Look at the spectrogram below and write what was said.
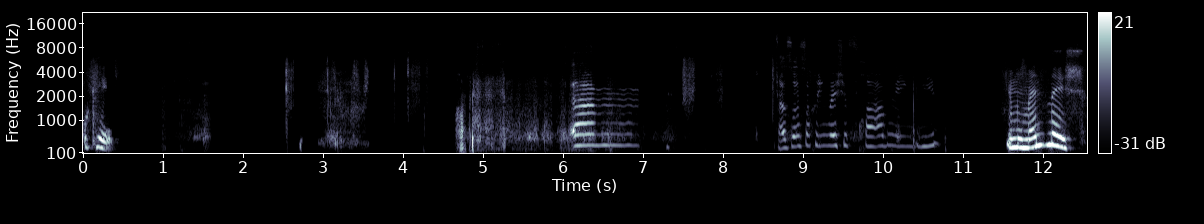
Okay. Ähm. Hast du sonst noch irgendwelche Fragen irgendwie? Im Moment nicht.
